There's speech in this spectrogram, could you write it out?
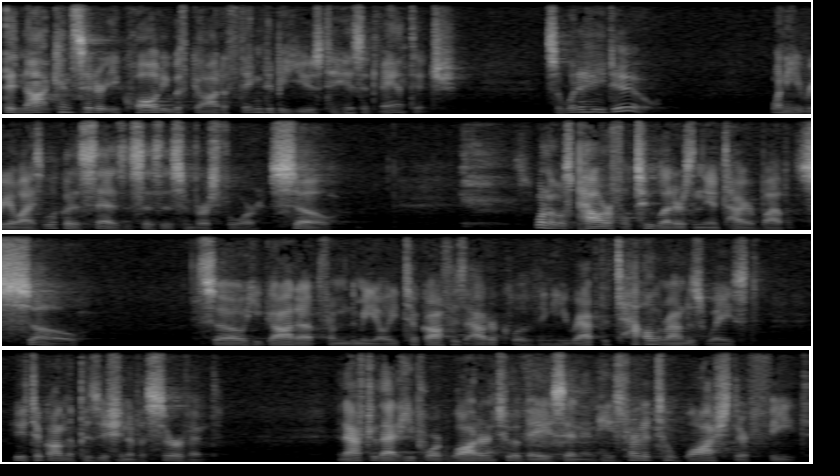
did not consider equality with God a thing to be used to his advantage. So, what did he do when he realized? Look what it says. It says this in verse 4 So, it's one of the most powerful two letters in the entire Bible. So, so he got up from the meal. He took off his outer clothing. He wrapped a towel around his waist. He took on the position of a servant. And after that, he poured water into a basin and he started to wash their feet,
